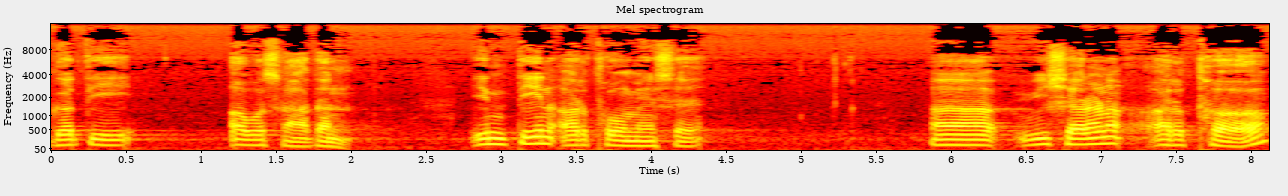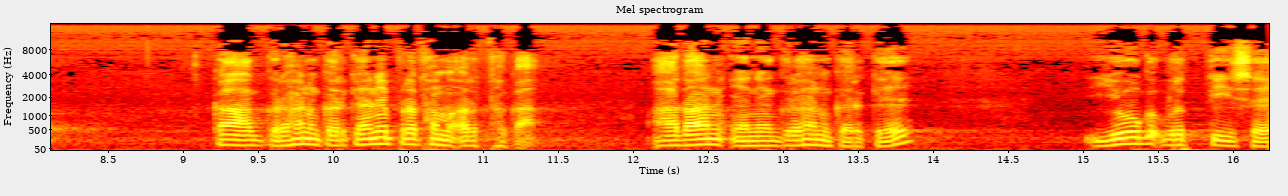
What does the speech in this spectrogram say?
गति अवसाधन इन तीन अर्थों में से विशरण अर्थ का ग्रहण करके, यानी प्रथम अर्थ का, आदान यानी ग्रहण करके, योग वृत्ति से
